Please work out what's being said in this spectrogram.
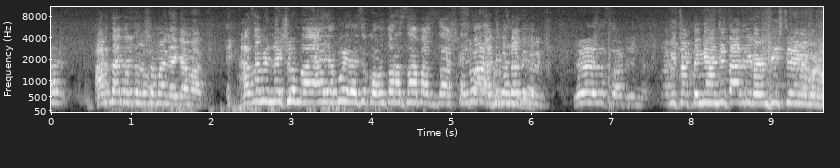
আর আর তাই তো সময় নাই আমার। আজামের নাই সময় আয়া বই হয়েছে কখন তোরা যা বাজ যাস খালি তাড়াতাড়ি তাড়াতাড়ি আমি চারটে নিয়ে আনছি তাড়াতাড়ি করেন বৃষ্টি নেমে পড়ব।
